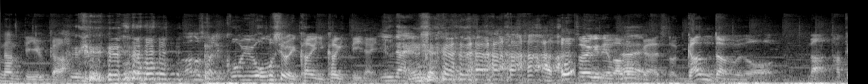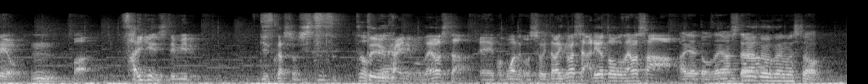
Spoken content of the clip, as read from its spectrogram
なんていうか。あの二人こういう面白い回に限っていないんでいない。というわけで、まあ、はい今回はちょっとガンダムの、まあ、盾を、うん。まあ、再現してみるディスカッションしつつ、ね。という回でございました、えーここまでご視聴いただきましてありがとうございました。ありがとうございました。ありがとうございました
